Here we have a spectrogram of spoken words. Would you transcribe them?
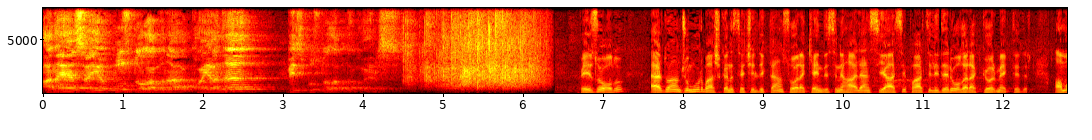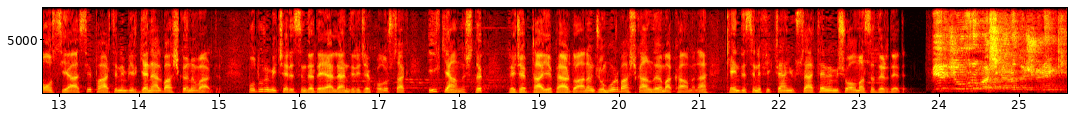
Anayasayı buzdolabına koyanı biz buzdolabına koyarız. Feyzoğlu, Erdoğan Cumhurbaşkanı seçildikten sonra kendisini halen siyasi parti lideri olarak görmektedir. Ama o siyasi partinin bir genel başkanı vardır. Bu durum içerisinde değerlendirecek olursak ilk yanlışlık Recep Tayyip Erdoğan'ın Cumhurbaşkanlığı makamına kendisini fikren yükseltememiş olmasıdır dedi. Bir cumhurbaşkanı düşünün ki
